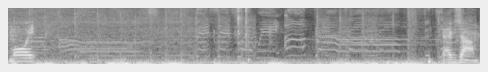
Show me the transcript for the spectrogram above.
Mooi. Kijk eens aan.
